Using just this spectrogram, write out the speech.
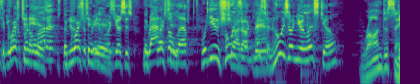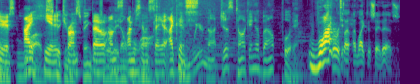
question? the You question put a is lot of the new question Supreme is Court justice, the radical question- left. Will you Who shut up, on, man? Listen, who is on your list, Joe? Ron DeSantis Dude, I hated sticking Trump, his fingers though. where I'm they don't I'm just gonna say it. I couldn't And we're not just talking about pudding. What? First, I- I'd like to say this.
